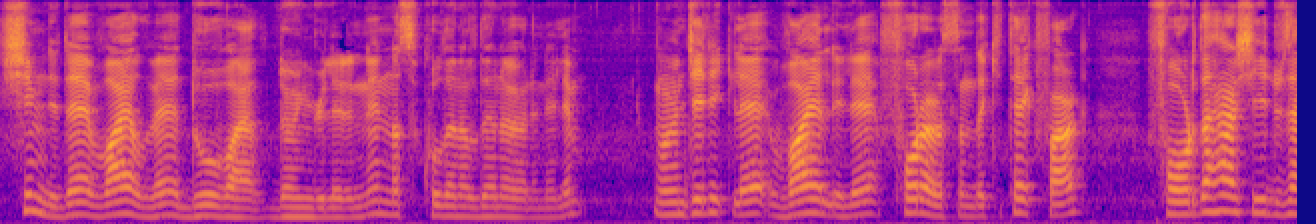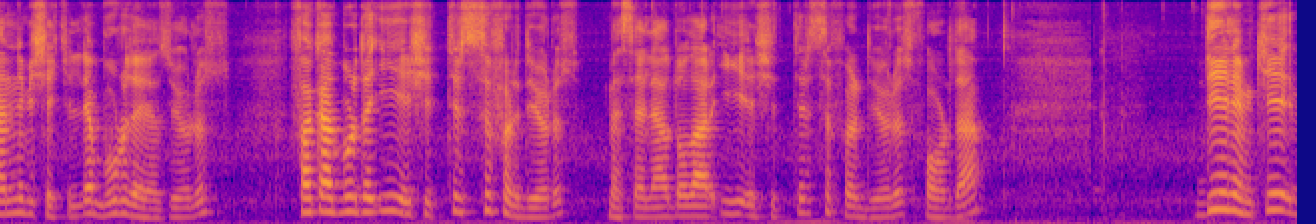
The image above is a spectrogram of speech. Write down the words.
Şimdi de while ve do while döngülerinin nasıl kullanıldığını öğrenelim. Öncelikle while ile for arasındaki tek fark for'da her şeyi düzenli bir şekilde burada yazıyoruz. Fakat burada i eşittir 0 diyoruz. Mesela dolar i eşittir 0 diyoruz for'da. Diyelim ki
